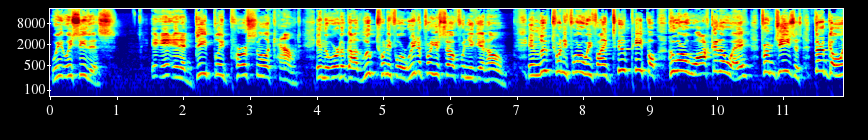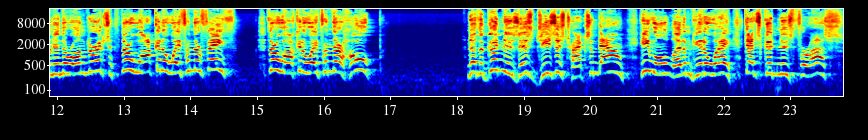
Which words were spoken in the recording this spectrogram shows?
we, we see this in a deeply personal account in the Word of God. Luke 24, read it for yourself when you get home. In Luke 24, we find two people who are walking away from Jesus. They're going in the wrong direction, they're walking away from their faith, they're walking away from their hope. Now, the good news is Jesus tracks them down. He won't let them get away. That's good news for us.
